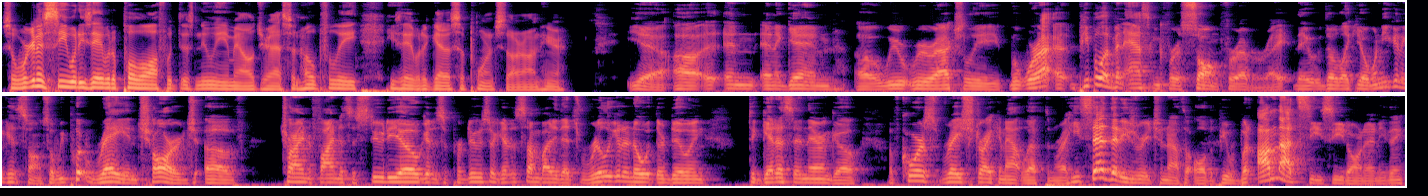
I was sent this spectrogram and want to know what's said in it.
So we're gonna see what he's able to pull off with this new email address, and hopefully he's able to get us a porn star on here. Yeah, uh, and and again, uh, we we were actually, but we're at, people have been asking for a song forever, right? They they're like, yo, when are you gonna get a song? So we put Ray in charge of trying to find us a studio, get us a producer, get us somebody that's really gonna know what they're doing to get us in there and go. Of course, Ray's striking out left and right. He said that he's reaching out to all the people, but I'm not CC'd on anything.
